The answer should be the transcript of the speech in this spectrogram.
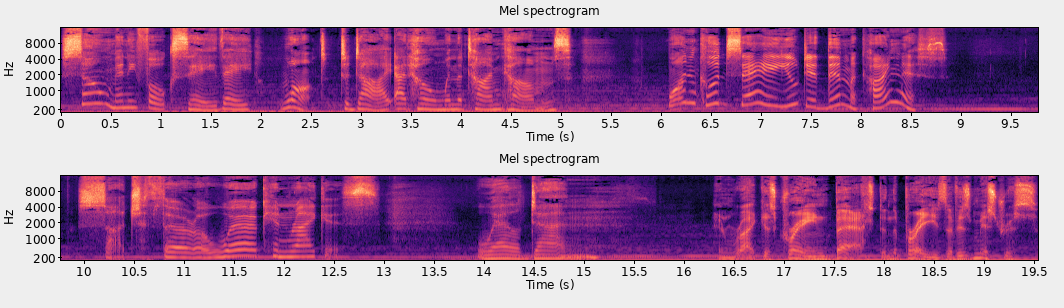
so many folks say they want to die at home when the time comes. One could say you did them a kindness. Such thorough work, Henricus. Well done. Henricus Crane basked in the praise of his mistress.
